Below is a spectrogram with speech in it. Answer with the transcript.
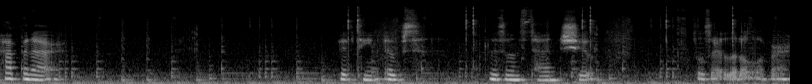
Half an hour. 15, oops. This one's 10, shoot. Those are a little over.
